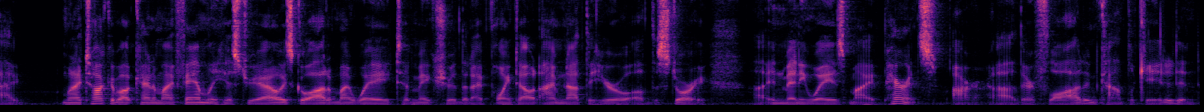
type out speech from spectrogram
I, when I talk about kind of my family history, I always go out of my way to make sure that I point out I'm not the hero of the story. Uh, in many ways, my parents are. Uh, they're flawed and complicated, and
